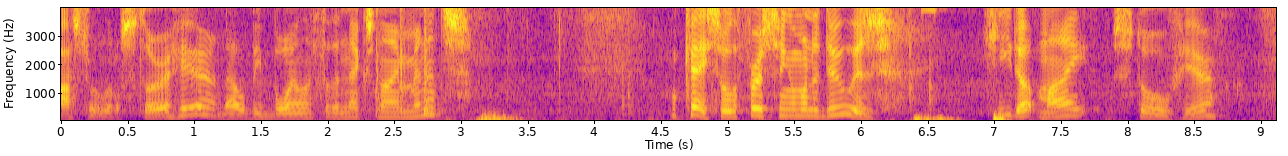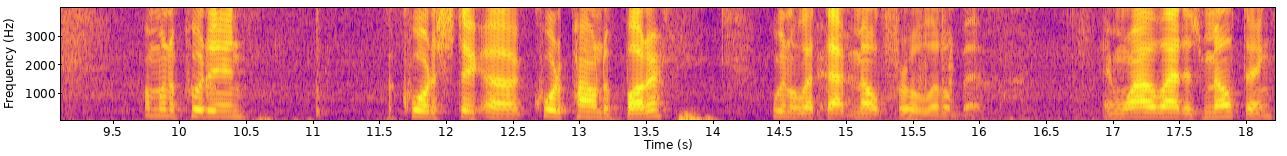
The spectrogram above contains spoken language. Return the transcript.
Pasta a little stir here, and that'll be boiling for the next nine minutes. Okay, so the first thing I'm going to do is heat up my stove here. I'm going to put in a quarter stick, uh, quarter pound of butter. We're going to let that melt for a little bit. And while that is melting,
